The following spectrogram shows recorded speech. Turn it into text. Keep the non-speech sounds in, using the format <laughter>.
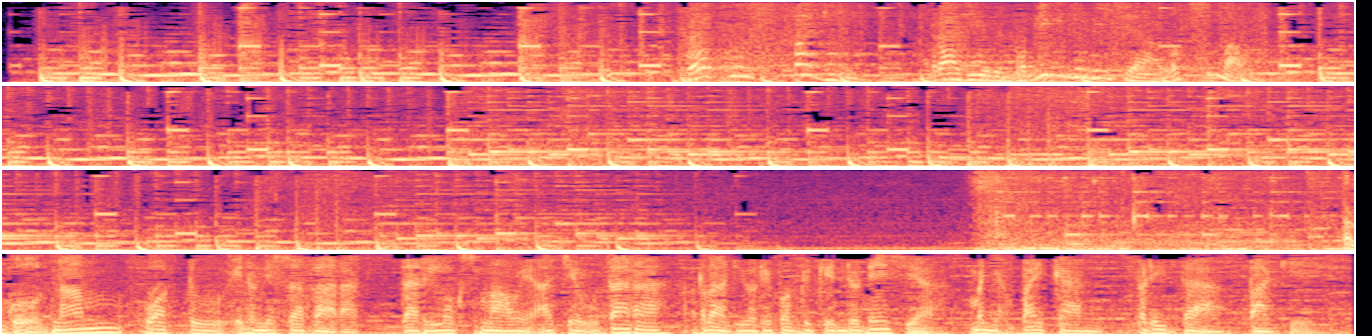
Fokus Pagi Radio Republik Indonesia Lok pukul 6 waktu Indonesia Barat dari Loksmawe Aceh Utara, Radio Republik Indonesia menyampaikan berita pagi.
